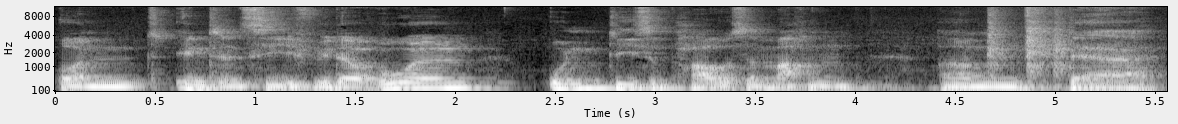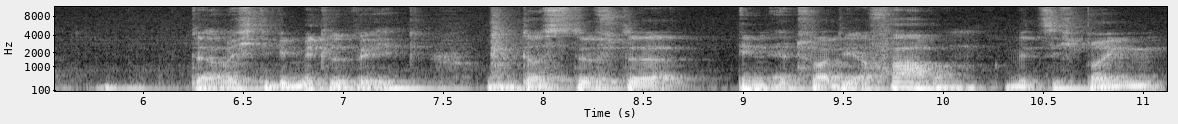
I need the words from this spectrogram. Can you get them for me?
und intensiv wiederholen und diese Pause machen ähm, der, der richtige Mittelweg. Und das dürfte in etwa die Erfahrung mit sich bringen,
